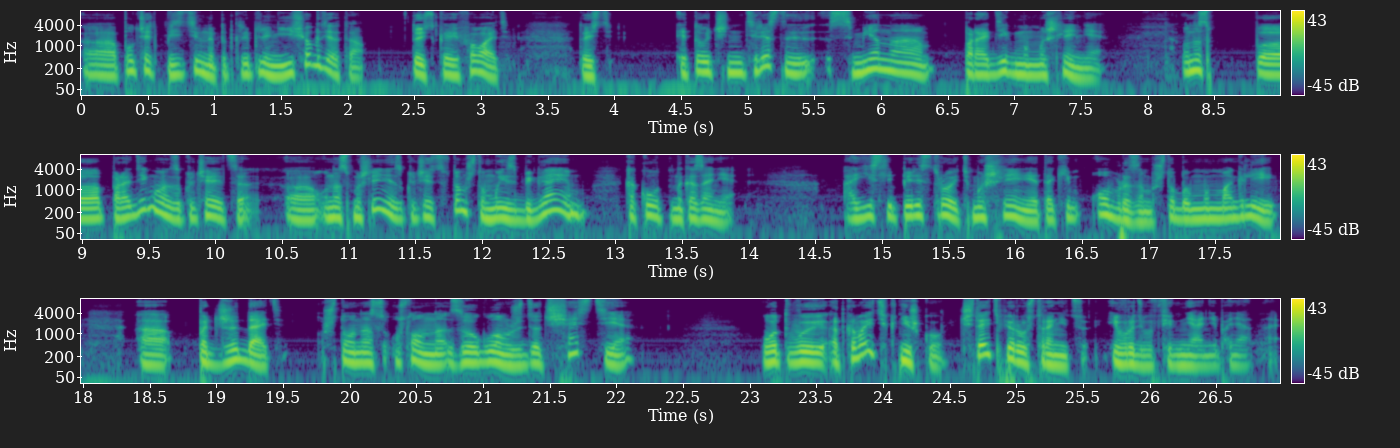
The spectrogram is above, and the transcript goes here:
э, получать позитивное подкрепление еще где-то, то есть кайфовать, то есть это очень интересная смена парадигмы мышления. У нас п- парадигма заключается, э, у нас мышление заключается в том, что мы избегаем какого-то наказания. А если перестроить мышление таким образом, чтобы мы могли э, поджидать, что у нас условно за углом ждет счастье, вот вы открываете книжку, читаете первую страницу, и вроде бы фигня непонятная.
